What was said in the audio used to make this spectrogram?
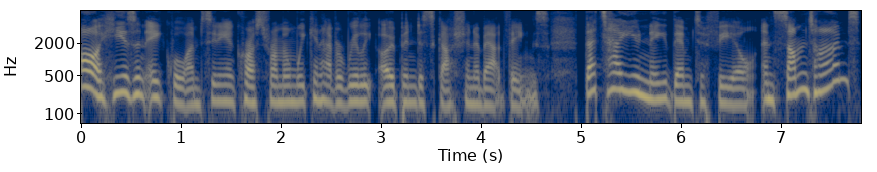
oh, here's an equal I'm sitting across from and we can have a really open discussion about things. That's how you need them to feel. And sometimes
